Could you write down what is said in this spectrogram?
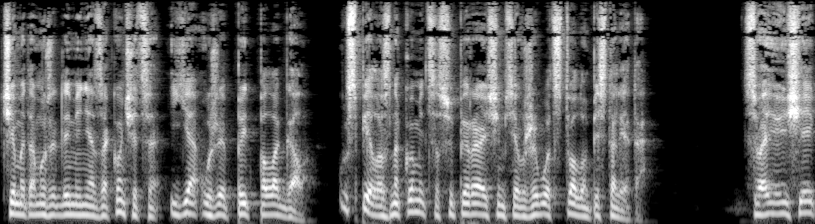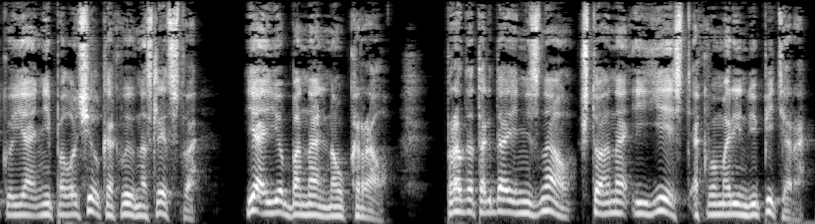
Чем это может для меня закончиться, я уже предполагал. Успел ознакомиться с упирающимся в живот стволом пистолета. Свою ищейку я не получил, как вы, в наследство. Я ее банально украл. Правда, тогда я не знал, что она и есть аквамарин Юпитера.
